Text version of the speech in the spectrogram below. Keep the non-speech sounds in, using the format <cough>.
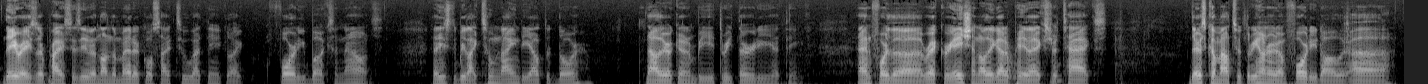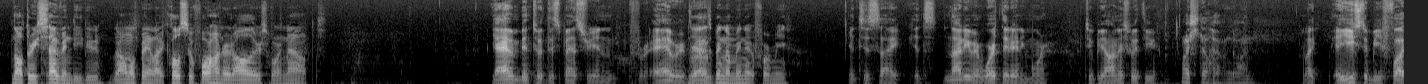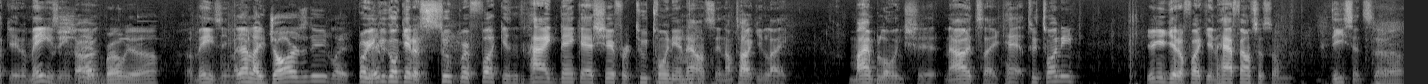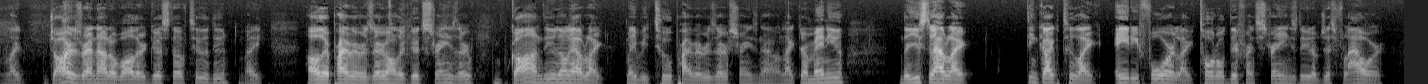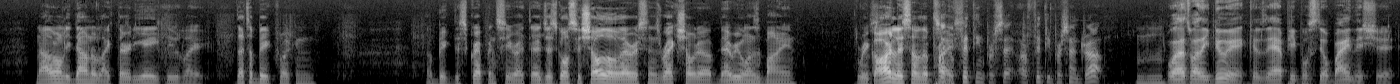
they raised their prices even on the medical side too. I think like forty bucks an ounce. They used to be like two ninety out the door. Now they're gonna be three thirty, I think. And for the recreation, recreational, they got to pay the extra tax. Theirs come out to three hundred and forty dollars. Uh, no, three seventy, dude. They're almost paying like close to four hundred dollars for an ounce. Yeah, I haven't been to a dispensary in forever, bro. Yeah, it's been a minute for me. It's just like it's not even worth it anymore. To be honest with you, I still haven't gone. like it used to be fucking amazing, Shit, dog. bro. Yeah. Amazing. Like, yeah, like jars, dude. Like, bro, you could go get a super fucking high dank ass shit for two twenty an Mhm. ounce, and I'm talking like mind blowing shit. Now it's like, hey, two twenty, you're gonna get a fucking half ounce of some decent stuff. yeah, like jars ran out of all their good stuff too, dude. Like all their private reserve, all their good strains, they're gone, dude. They only have like maybe two private reserve strains now. Like their menu, they used to have like, I think up to like eighty four like total different strains, dude, of just flour. Now they're only down to like thirty eight, dude. Like that's a big fucking. A big discrepancy right there. It just goes to show though, ever since Rex showed up, that everyone's buying, regardless of the It's like a price. fifteen percent or fifty percent drop. hmm Well, that's why they do it because they have people still buying this shit.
